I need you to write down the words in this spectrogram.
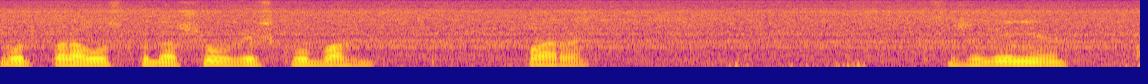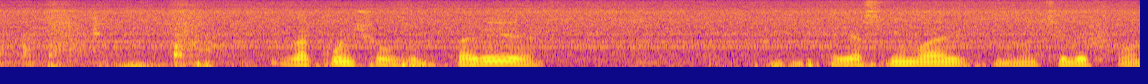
Вот паровоз подошел, весь клубах пара. К сожалению, закончилась батарея. Я снимаю на телефон.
